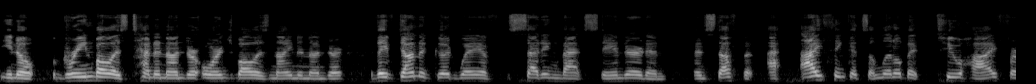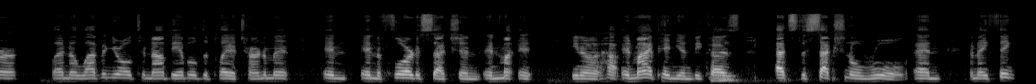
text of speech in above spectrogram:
you know green ball is 10 and under orange ball is 9 and under they've done a good way of setting that standard and and stuff but i, I think it's a little bit too high for an 11 year old to not be able to play a tournament in in the florida section in my in, you know in my opinion because mm-hmm. that's the sectional rule and and i think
